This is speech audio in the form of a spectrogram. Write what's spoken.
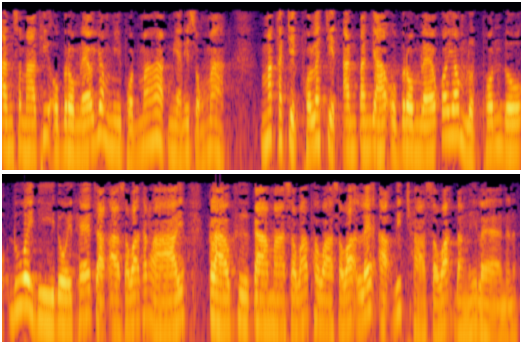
อันสมาธิอบรมแล้วย่อมมีผลมาก มีอนิสงส์มาก มัคคจิตผลจิตอันปัญญาอบรมแล้วก็ย่อมหลุดพ้นโดด้วยดีโดยแท้จากอาสวะทั้งหลาย กล่าวคือกามาสวะภวาสวะ และอวิชชาสวะดังนี้แลนะนะ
